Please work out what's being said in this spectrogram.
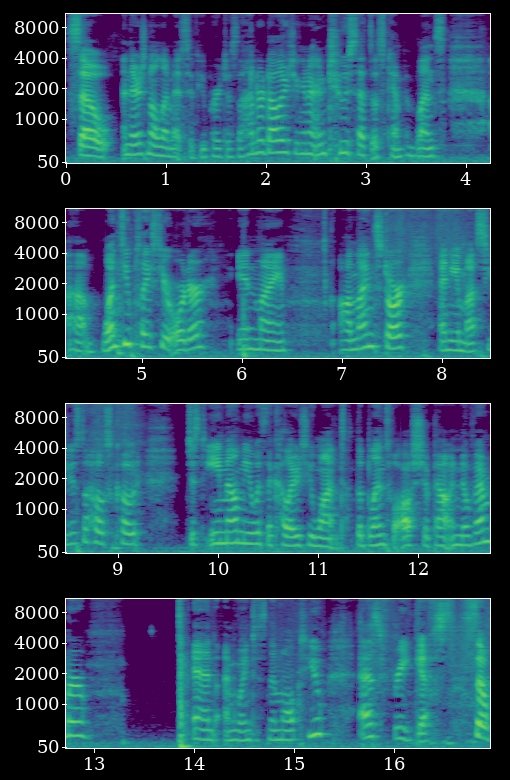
So, and there's no limits. If you purchase $100, you're going to earn two sets of Stampin' Blends. Um, once you place your order in my online store and you must use the host code. Just email me with the colors you want. The blends will all ship out in November and I'm going to send them all to you as free gifts. So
